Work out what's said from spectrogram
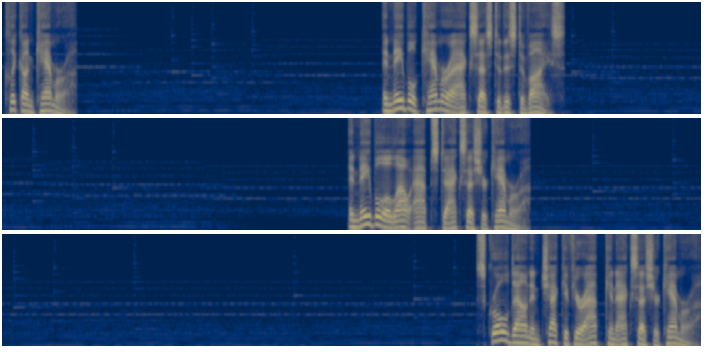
Click on Camera. Enable camera access to this device. Enable Allow apps to access your camera. Scroll down and check if your app can access your camera.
